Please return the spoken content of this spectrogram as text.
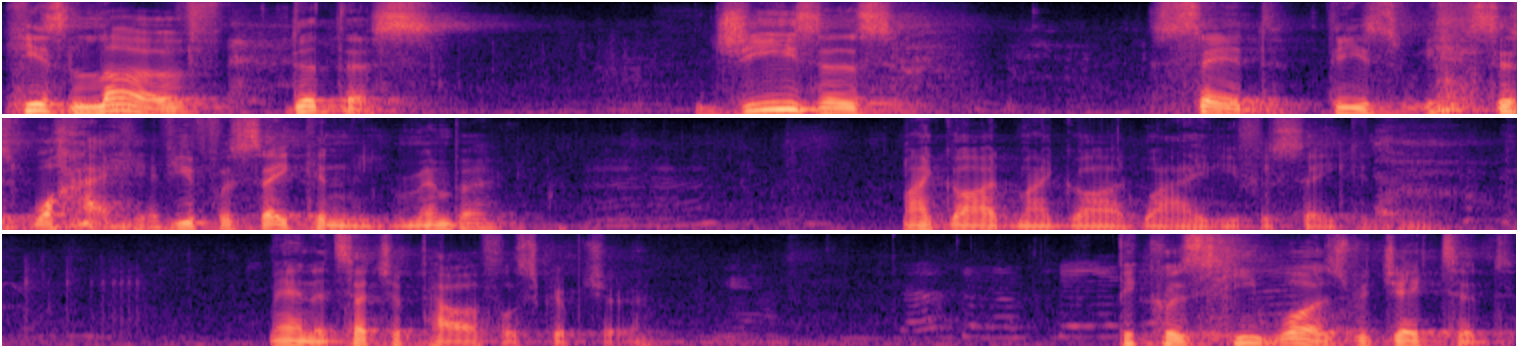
His love did this. Jesus said these, he says, Why have you forsaken me? Remember? Mm-hmm. My God, my God, why have you forsaken me? Man, it's such a powerful scripture. Because he was rejected.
